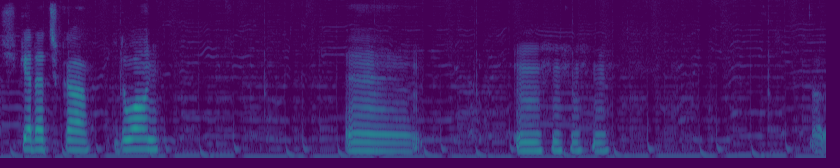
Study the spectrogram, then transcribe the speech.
Sikiereczka, dłoń. Yy. Dobra.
